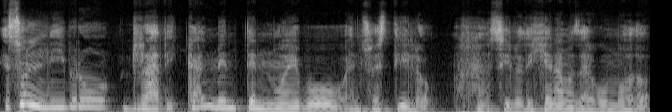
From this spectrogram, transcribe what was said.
Es un libro radicalmente nuevo en su estilo, si lo dijéramos de algún modo,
